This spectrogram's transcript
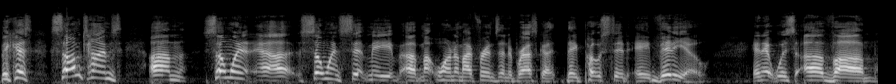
Because sometimes um, someone, uh, someone sent me, uh, my, one of my friends in Nebraska, they posted a video, and it was of, um,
